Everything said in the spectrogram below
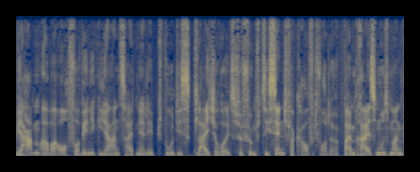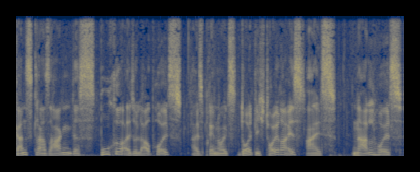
Wir haben aber auch vor wenigen Jahren Zeiten erlebt, wo das gleiche Holz für 50 Cent verkauft wurde. Beim Preis muss man ganz klar sagen, dass Buche, also Laubholz, als Brennholz deutlich teurer ist als Nadelholz.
